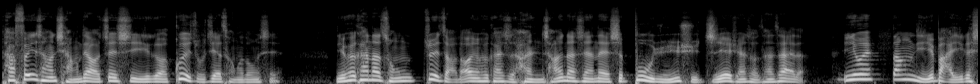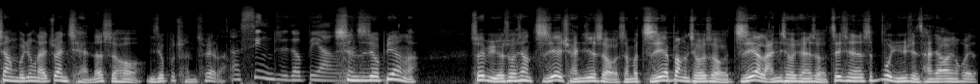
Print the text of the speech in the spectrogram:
他非常强调这是一个贵族阶层的东西。你会看到，从最早的奥运会开始，很长一段时间内是不允许职业选手参赛的。因为当你把一个项目用来赚钱的时候，你就不纯粹了，啊，性质就变了，性质就变了。所以，比如说像职业拳击手、什么职业棒球手、职业篮球选手，这些人是不允许参加奥运会的。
